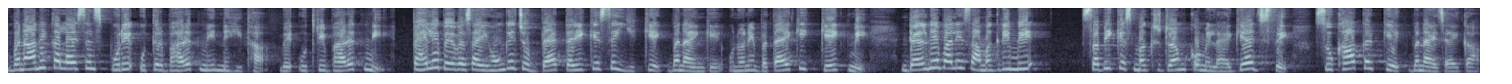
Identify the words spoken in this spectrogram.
बनाने का लाइसेंस पूरे उत्तर भारत में नहीं था। वे उत्तरी भारत में पहले व्यवसायी होंगे जो वैध तरीके से ये केक बनाएँगे। उन्होंने बताया कि केक में डलने वाली सामग्री में सभी के समक्ष ड्रम को मिलाया गया, जिसे सुखाकर केक बनाया जाएगा।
